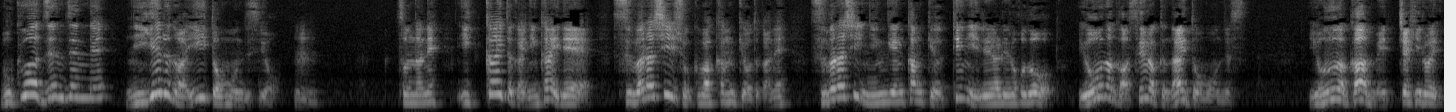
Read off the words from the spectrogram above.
僕は全然ね逃げるのはいいと思うんですよ。うん。そんなね1回とか2回で素晴らしい職場環境とかね素晴らしい人間関係を手に入れられるほど世の中は狭くないと思うんです。世の中はめっちゃ広い。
